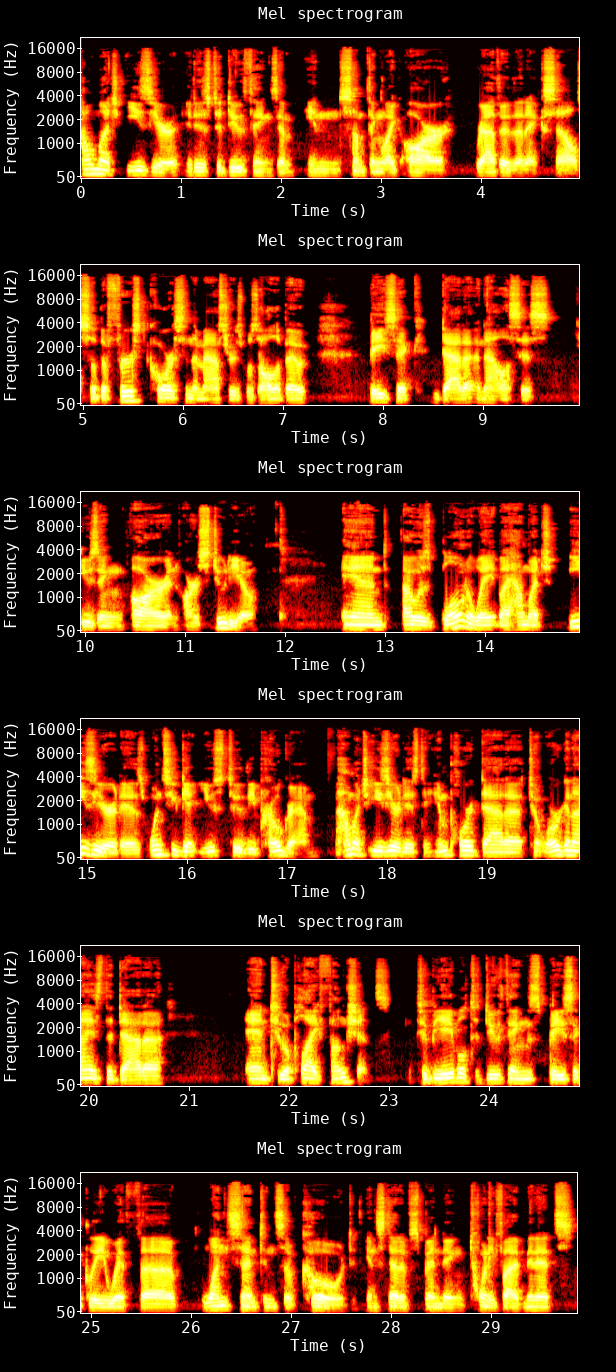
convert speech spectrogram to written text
how much easier it is to do things in, in something like R rather than Excel. So the first course in the master's was all about basic data analysis using R and R Studio. And I was blown away by how much easier it is once you get used to the program, how much easier it is to import data, to organize the data, and to apply functions. To be able to do things basically with uh, one sentence of code instead of spending 25 minutes,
